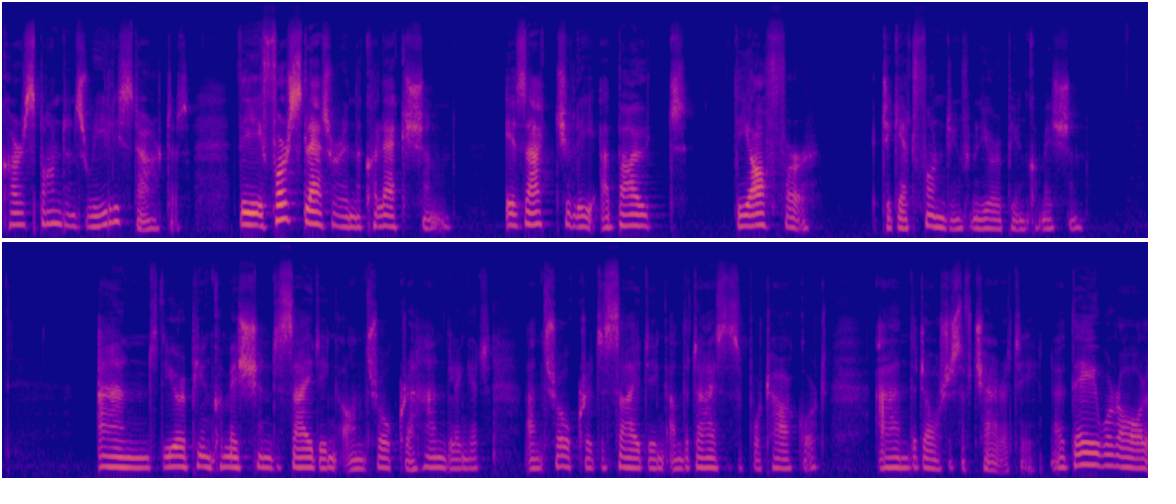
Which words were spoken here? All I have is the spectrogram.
correspondence really started. The first letter in the collection is actually about the offer to get funding from the European Commission. And the European Commission deciding on Trócaire handling it, and Trócaire deciding on the Diocese of Port Harcourt and the Daughters of Charity. Now, they were all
